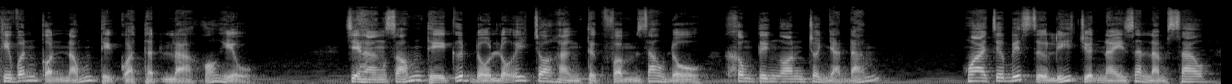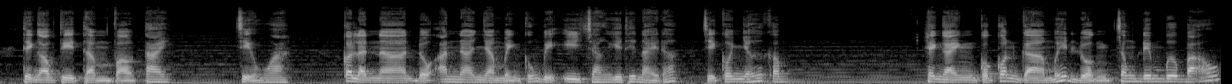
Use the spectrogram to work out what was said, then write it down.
Khi vẫn còn nóng thì quả thật là khó hiểu. Chị hàng xóm thì cứ đổ lỗi cho hàng thực phẩm giao đồ, Không tươi ngon cho nhà đám. Hoa chưa biết xử lý chuyện này ra làm sao, Thì Ngọc thì thầm vào tai. Chị Hoa, Có lần à, đồ ăn à, nhà mình cũng bị y chang như thế này đó, Chị có nhớ không? Hình ảnh của con gà mới luộc trong đêm mưa bão,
